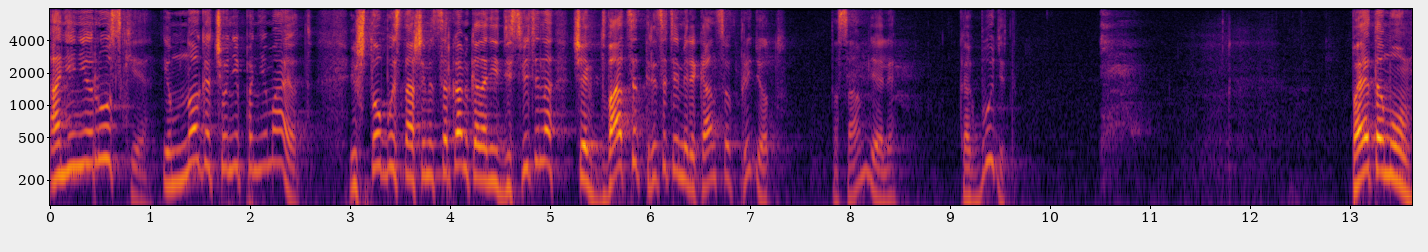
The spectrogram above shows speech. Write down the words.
они не русские и много чего не понимают. И что будет с нашими церквами, когда они действительно, человек 20-30 американцев придет? На самом деле. Как будет? Поэтому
